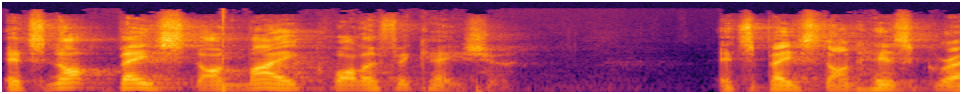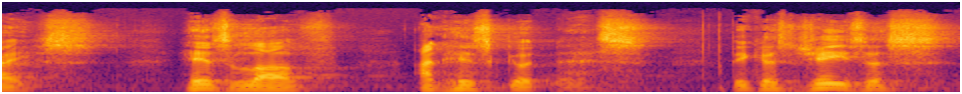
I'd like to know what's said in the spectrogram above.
it's not based on my qualification, it's based on His grace, His love, and His goodness. Because Jesus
